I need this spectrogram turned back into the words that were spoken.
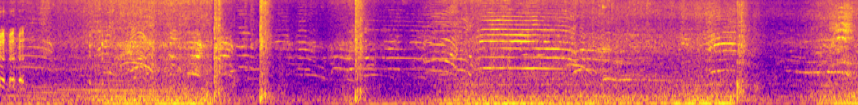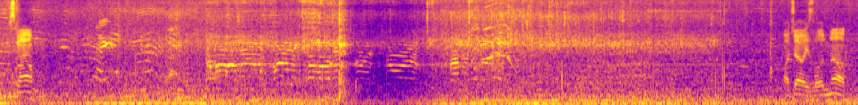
Smile. Oh, Watch out, he's loading up.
